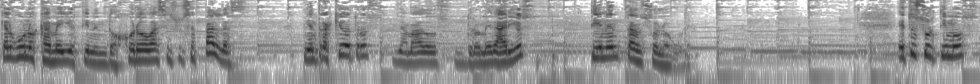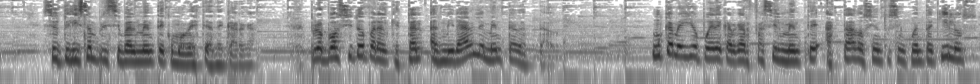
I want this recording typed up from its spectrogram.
que algunos camellos tienen dos jorobas en sus espaldas, mientras que otros, llamados dromedarios, tienen tan solo una. Estos últimos se utilizan principalmente como bestias de carga, propósito para el que están admirablemente adaptados. Un camello puede cargar fácilmente hasta 250 kilos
